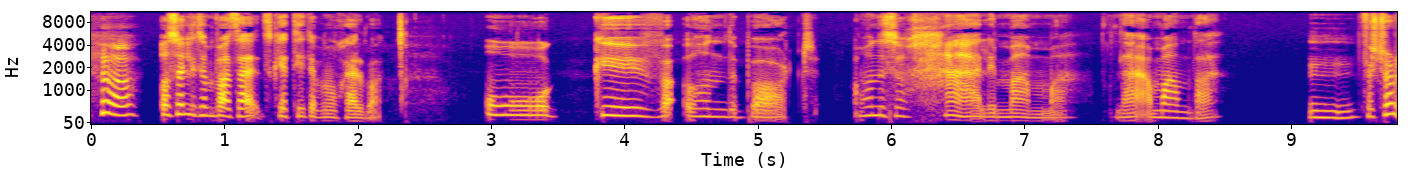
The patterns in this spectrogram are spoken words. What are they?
Och så liksom bara så här, ska jag titta på mig själv och bara, åh gud vad underbart. Hon är så härlig mamma, den här Amanda. Mm. Förstår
